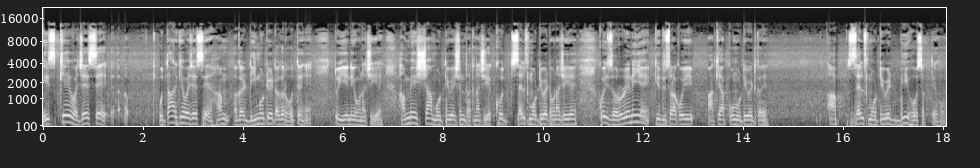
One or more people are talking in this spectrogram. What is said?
इसके वजह से, उतार की वजह से हम अगर डीमोटिवेट अगर होते हैं तो ये नहीं होना चाहिए। हमेशा मोटिवेशन रखना चाहिए, खुद सेल्फ मोटिवेट होना चाहिए। कोई ज़रूरी नहीं है कि दूसरा कोई आके आपको मोटिवेट करे। आप सेल्फ मोटिवेट भी हो सकते हो।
